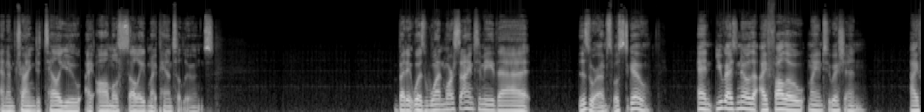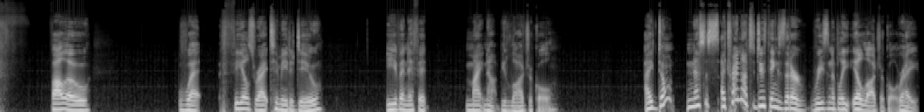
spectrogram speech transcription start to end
And I'm trying to tell you, I almost sullied my pantaloons. But it was one more sign to me that this is where I'm supposed to go. And you guys know that I follow my intuition. I f- follow what feels right to me to do, even if it might not be logical. I don't necess- I try not to do things that are reasonably illogical, right?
